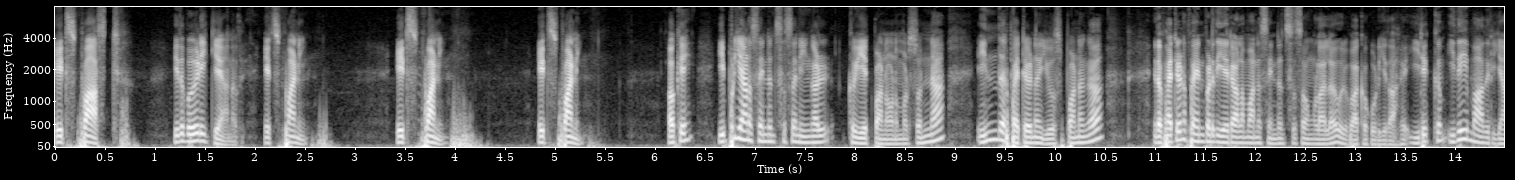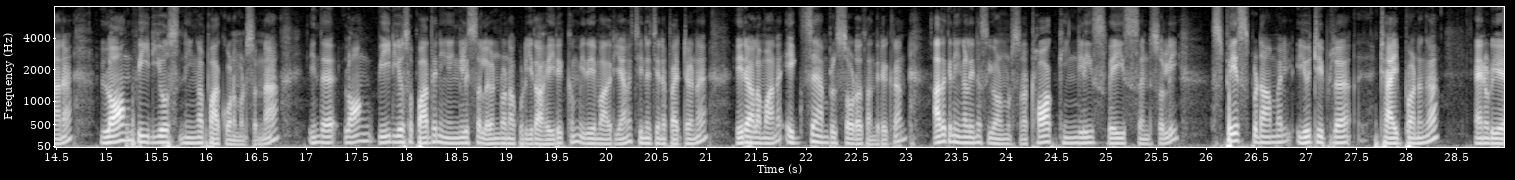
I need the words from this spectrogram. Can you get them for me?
இட்ஸ் ஃபாஸ்ட் இது வேடிக்கையானது it's funny it's funny it's funny okay இப்படியான சென்டென்சஸை நீங்கள் கிரியேட் பண்ணணும்னு சொன்னால் இந்த பேட்டர்னை யூஸ் பண்ணுங்கள் இந்த பேட்டர்னை பயன்படுத்தி ஏராளமான சென்டென்சஸ் உங்களால் உருவாக்கக்கூடியதாக இருக்கும். இதே மாதிரியான லாங் வீடியோஸ் நீங்கள் பார்க்கணும்னு சொன்னால் இந்த லாங் வீடியோஸை பார்த்து நீங்கள் இங்கிலீஷில் லேர்ன் பண்ணக்கூடியதாக இருக்கும். இதே மாதிரியான சின்ன சின்ன பேட்டர்னு ஏராளமான எக்ஸாம்பிள்ஸோடு தந்திருக்கிறேன். அதுக்கு நீங்கள் என்ன செய்யணும்னு சொன்னால் டாக் இங்கிலீஷ் வெய்ஸ்ன்னு சொல்லி ஸ்பேஸ் விடாமல் யூடியூப்பில் டைப் பண்ணுங்கள் என்னுடைய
